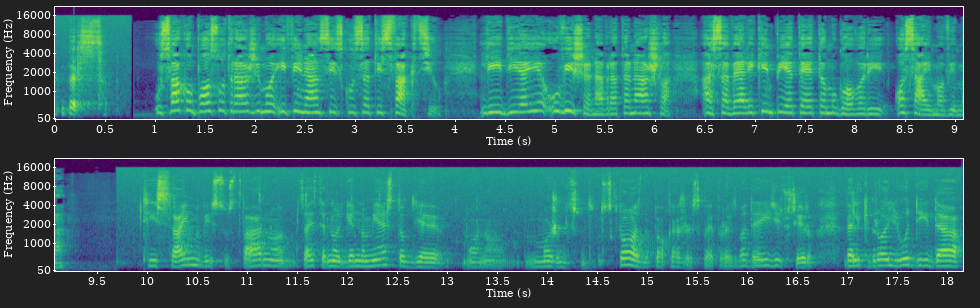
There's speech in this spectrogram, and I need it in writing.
brzo. U svakom poslu tražimo i finansijsku satisfakciju. Lidija je u više navrata našla, a sa velikim pijetetom govori o sajmovima. Ti sajmovi su stvarno zaista jedno mjesto gdje ono, može skroz da pokaže svoje proizvode i širok, veliki broj ljudi da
